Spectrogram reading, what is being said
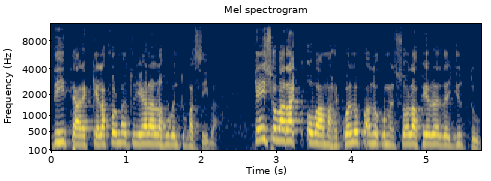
digitales, que es la forma de tú llegar a la juventud masiva. ¿Qué hizo Barack Obama? Recuerdo cuando comenzó la fiebre de YouTube.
